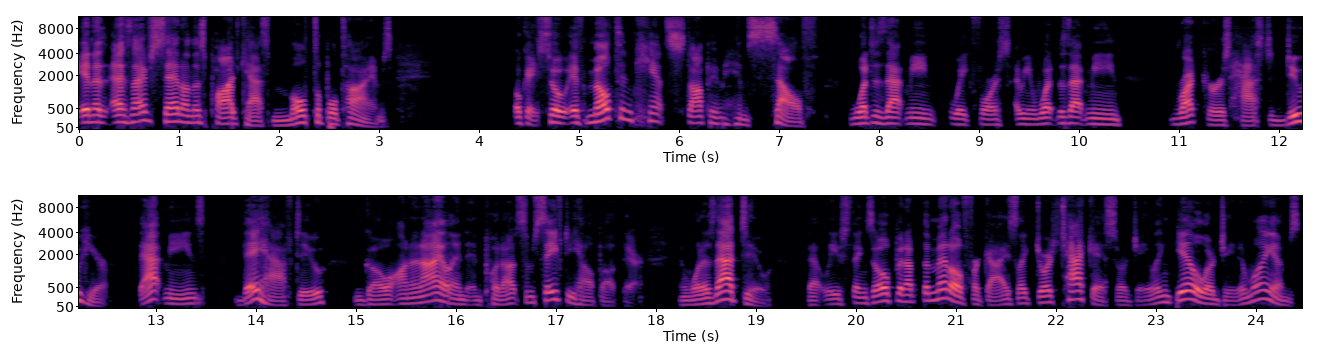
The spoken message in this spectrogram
and as I've said on this podcast multiple times, okay, so if Melton can't stop him himself, what does that mean, Wake Forest? I mean, what does that mean Rutgers has to do here? That means they have to go on an island and put out some safety help out there. And what does that do? That leaves things open up the middle for guys like George Takacs or Jaelen Gill or Jaden Williams.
